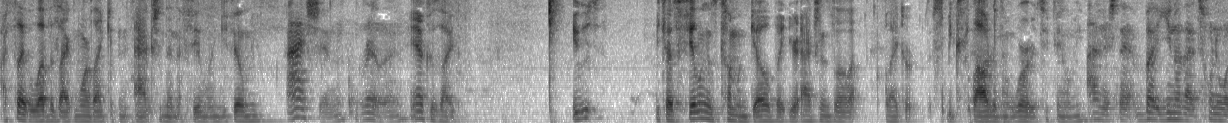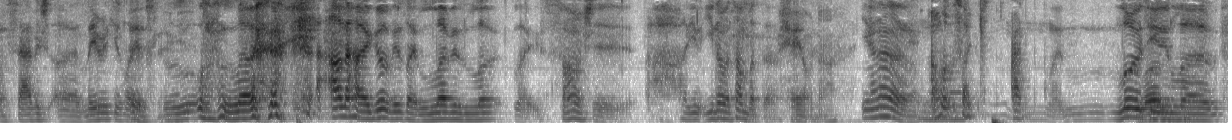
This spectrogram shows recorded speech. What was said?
I feel like love is like more like an action than a feeling. You feel me? Action, really? Yeah, because like you because feelings come and go, but your actions are like speaks louder than words. You feel me? I understand, but you know that Twenty One Savage uh, lyric is like Yes. love. I don't know how it goes, but it's like love is love, like some shit. Ah, you, you know what I'm talking about though? Hell no. You know, Oh, it's like, I, like loyalty is love.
